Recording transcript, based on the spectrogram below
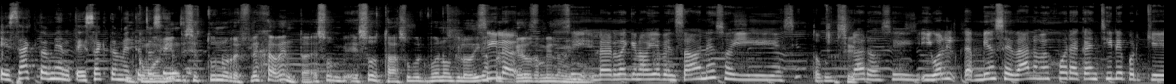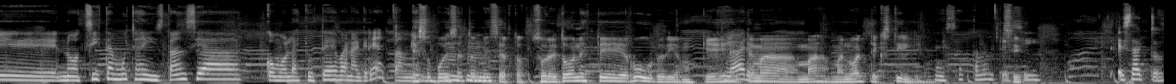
Exactamente, exactamente. Y como Entonces, bien dices tú, no refleja venta. Eso, eso está súper bueno que lo digas, porque creo también lo mismo. Sí, la verdad que no había pensado en eso y es cierto. Sí. Claro, sí. Igual también se da a lo mejor acá en Chile porque no existen muchas instancias como las que ustedes van a crear también. Eso puede ser también cierto. Sobre todo en este rubro, digamos, que es Claro. el tema más manual textil. digamos. Exactamente, Sí. sí. Exacto.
